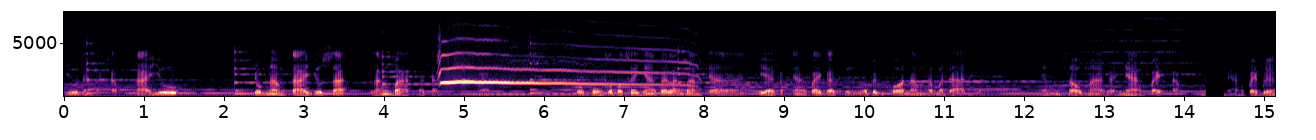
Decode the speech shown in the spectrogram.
อยู่นั่นแหละครับ ตายอยู่จมน้ำตายอยู่ซักหลังบาทว่าซั่นอะพวกผมก็บ่เคยยางไปหลังบ้านจ้าเที่ยกับยางไปก็คือว่าเป็นป้อนำธรรมดานี่แหละยามมันเศร้ามากก็ย่างไปครับยางไปเบิ่ง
